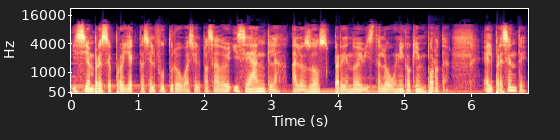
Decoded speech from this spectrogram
y siempre se proyecta hacia el futuro o hacia el pasado y se ancla a los dos, perdiendo de vista lo único que importa, el presente.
